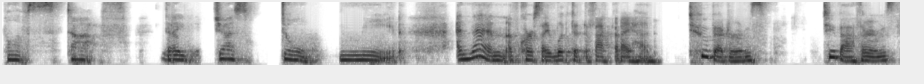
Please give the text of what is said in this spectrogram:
full of stuff that i just don't need. And then of course i looked at the fact that i had two bedrooms two bathrooms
